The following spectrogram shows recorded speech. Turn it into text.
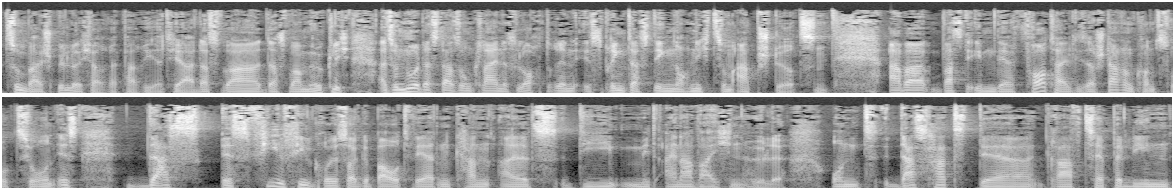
zum Beispiel Löcher repariert. Ja, das war, das war möglich. Also nur, dass da so ein kleines Loch drin ist, bringt das Ding noch nicht zum Abstürzen. Aber was eben der Vorteil dieser starren Konstruktion ist, dass es viel, viel größer gebaut werden kann als die mit einer weichen Hülle. Und das hat der Graf Zeppelin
